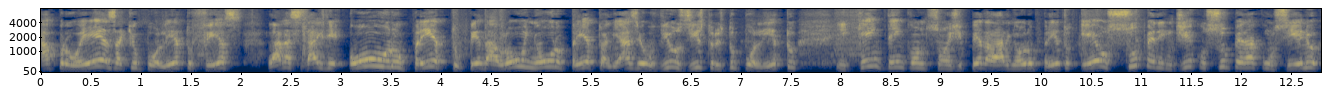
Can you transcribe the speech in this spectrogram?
a proeza que o Poleto fez lá na cidade de Ouro Preto, pedalou em Ouro Preto. Aliás, eu vi os stories do Poleto e quem tem condições de pedalar em Ouro Preto, eu super indico, super aconselho,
